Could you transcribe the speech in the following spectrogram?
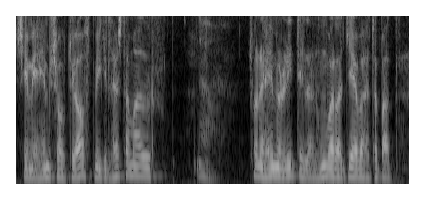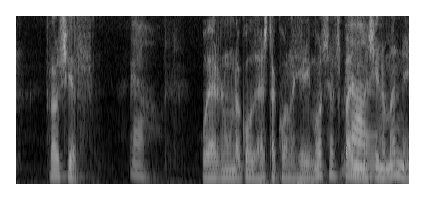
sem ég heimsótti oft mikill hestamaður. já, Svona er heimurinn lítill en hún var að gefa þetta barn frá sér já. og er núna góð hestakona hér í Mótselsbænum Já, með sínu manni.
